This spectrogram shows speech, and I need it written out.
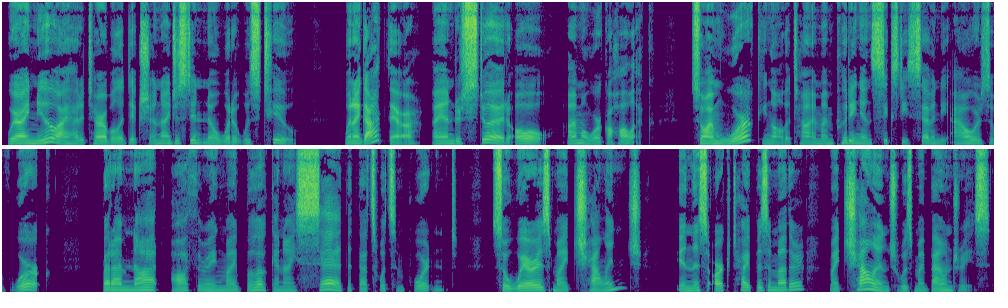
where I knew I had a terrible addiction. I just didn't know what it was to. When I got there, I understood oh, I'm a workaholic. So I'm working all the time. I'm putting in 60, 70 hours of work, but I'm not authoring my book, and I said that that's what's important. So, where is my challenge in this archetype as a mother? My challenge was my boundaries.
